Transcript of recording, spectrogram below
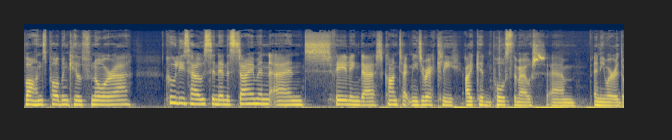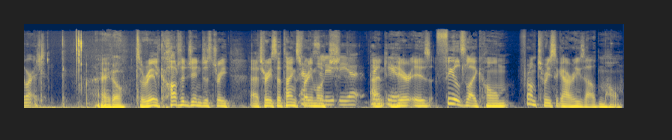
Vaughan's Pub in Kilfenora, Cooley's house in Ennistymon, and failing that, contact me directly. I can post them out um, anywhere in the world. There you go. It's a real cottage industry. Uh, Theresa, thanks very Absolutely, much. Yeah. Thank and you. here is Feels Like Home from Teresa Garrihy's album Home.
